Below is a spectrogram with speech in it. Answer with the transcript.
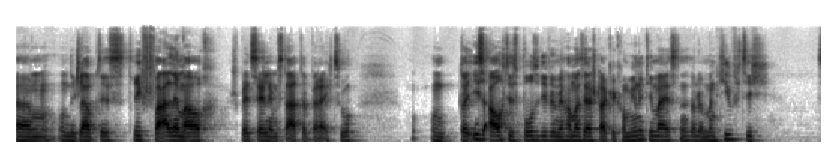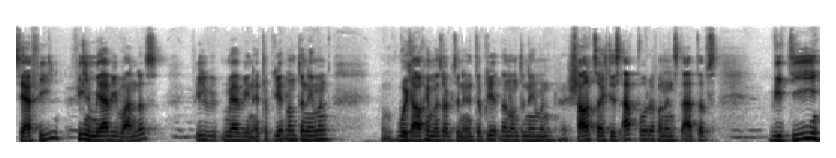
Ähm, und ich glaube, das trifft vor allem auch speziell im Startup-Bereich zu. Und da ist auch das Positive, wir haben eine sehr starke Community meistens, oder man hilft sich sehr viel, viel mehr wie woanders, viel mehr wie in etablierten Unternehmen. Wo ich auch immer sage zu den etablierten Unternehmen, schaut euch das ab, oder von den Startups, wie die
